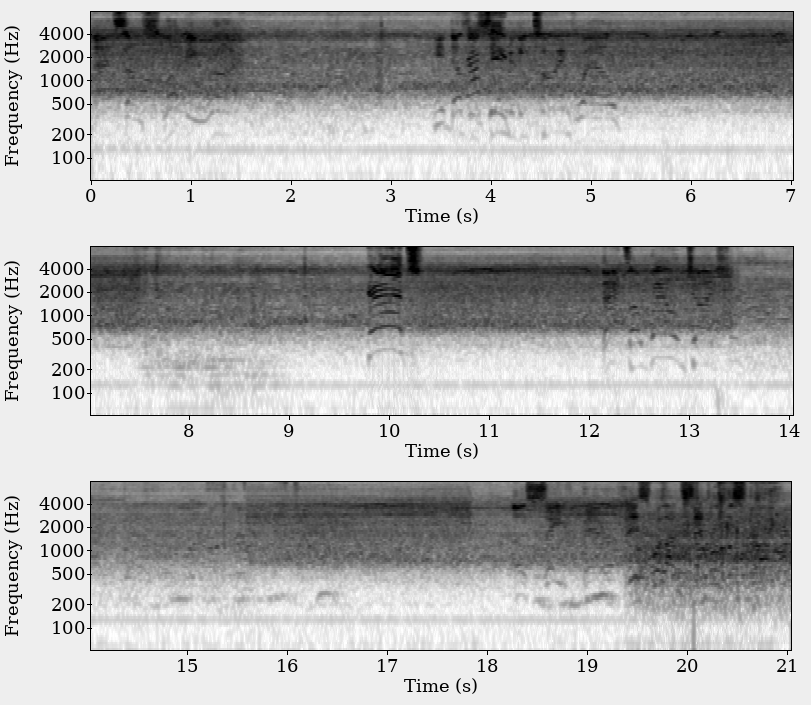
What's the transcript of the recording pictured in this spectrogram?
That's some sloppy work. It doesn't That's seem it. to be timed will unsettle the striker.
